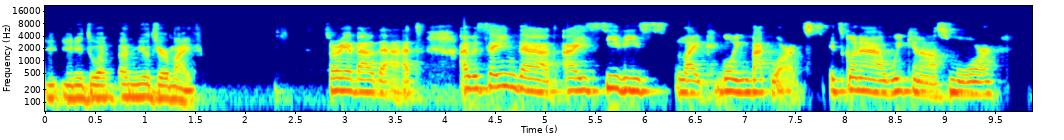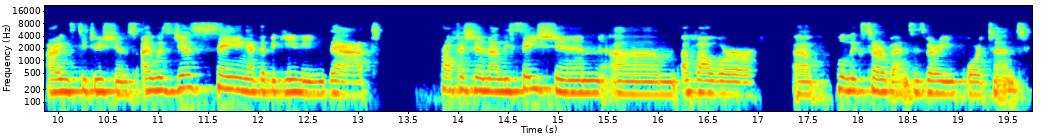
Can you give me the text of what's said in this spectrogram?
you, you need to un- unmute your mic. Sorry about that. I was saying that I see this like going backwards. It's going to weaken us more, our institutions. I was just saying at the beginning that professionalization um, of our uh, public servants is very important,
